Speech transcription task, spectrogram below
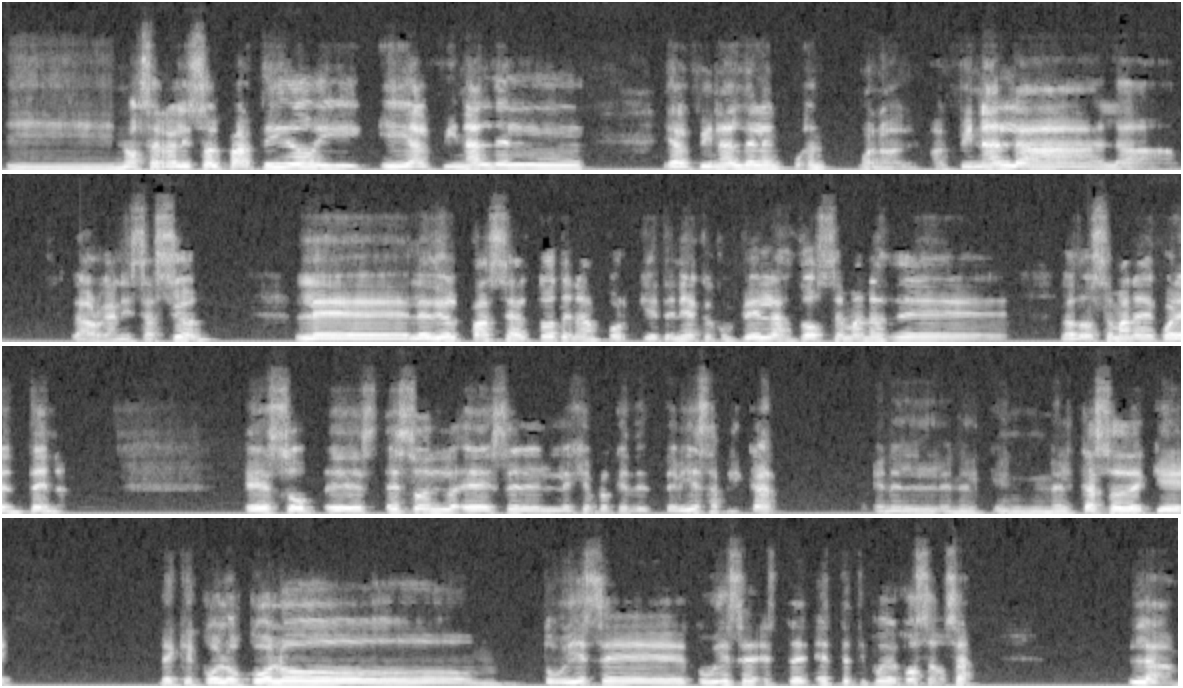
y no se realizó el partido y, y al final del y al final del encuentro, bueno, al, final la, la, organización le, le, dio el pase al Tottenham porque tenía que cumplir las dos semanas de las dos semanas de cuarentena. Eso es, eso es el ejemplo que debiese aplicar en el, en el, en el caso de que de que Colo Colo tuviese, tuviese este, este tipo de cosas. O sea, la,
